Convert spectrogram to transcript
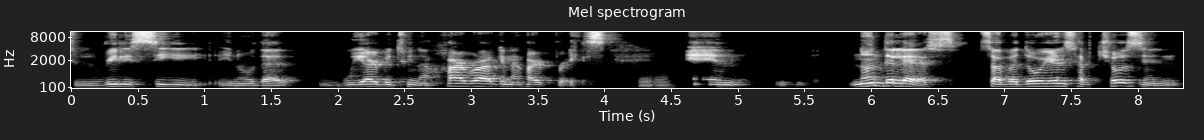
to really see, you know, that we are between a hard rock and a hard place. Mm-hmm. And nonetheless, Salvadorians have chosen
